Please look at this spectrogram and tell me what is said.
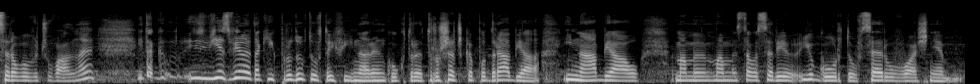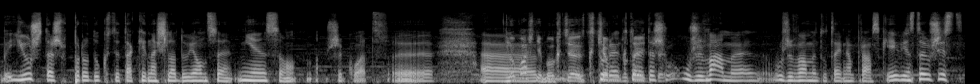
serowo wyczuwalny. I tak jest wiele takich produktów w tej chwili na rynku, które troszeczkę podrabia i nabiał. Mamy, mamy całą serię jogurtów, serów właśnie. Już też produkty takie naśladujące mięso na przykład. e, e, No właśnie, bo chcę- które, które też te- używamy, używamy tutaj na praskiej, więc to już jest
